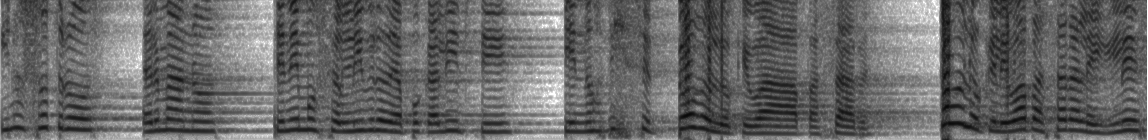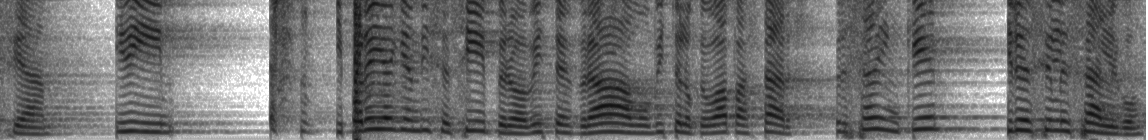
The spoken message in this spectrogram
Y nosotros, hermanos, tenemos el libro de Apocalipsis que nos dice todo lo que va a pasar, todo lo que le va a pasar a la iglesia. Y y por ahí alguien dice, sí, pero viste, es bravo, viste lo que va a pasar. Pero ¿saben qué? Quiero decirles algo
